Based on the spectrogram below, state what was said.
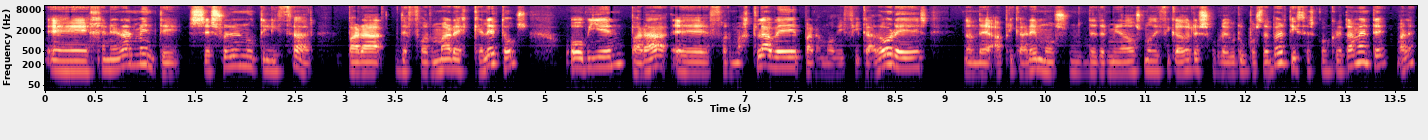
Eh, generalmente se suelen utilizar para deformar esqueletos o bien para eh, formas clave, para modificadores, donde aplicaremos determinados modificadores sobre grupos de vértices concretamente, ¿vale?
